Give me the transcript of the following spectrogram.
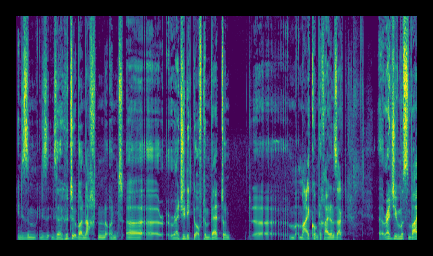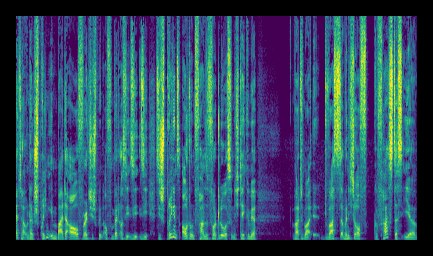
in diesem, in, dieser Hütte übernachten und äh, Reggie liegt auf dem Bett und äh, Mike kommt rein und sagt, äh, Reggie, wir müssen weiter. Und dann springen eben beide auf. Reggie springt auf dem Bett aus. Sie, sie, sie, sie springen ins Auto und fahren sofort los. Und ich denke mir, warte mal, du warst aber nicht darauf gefasst, dass ihr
